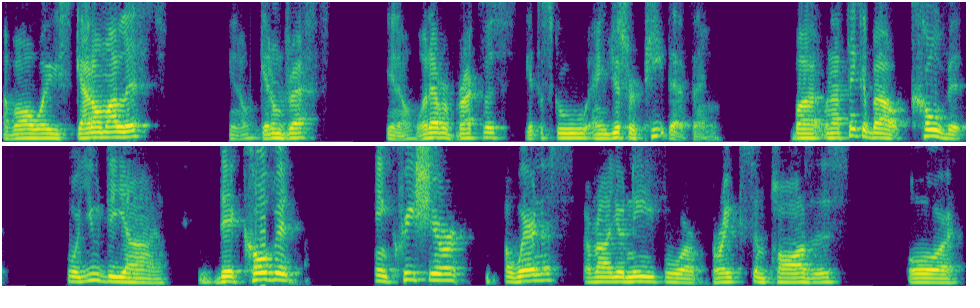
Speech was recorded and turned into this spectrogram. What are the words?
I've always got on my list, you know, get them dressed, you know, whatever, breakfast, get to school, and you just repeat that thing. But when I think about COVID, for you, Dion, did COVID increase your awareness around your need for breaks and pauses? Or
